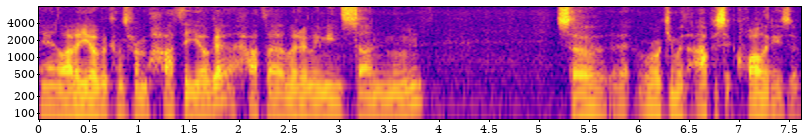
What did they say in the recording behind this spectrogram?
And a lot of yoga comes from Hatha yoga. Hatha literally means sun, moon. So we're working with opposite qualities of,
